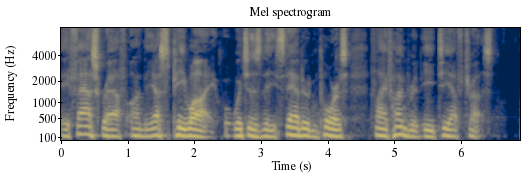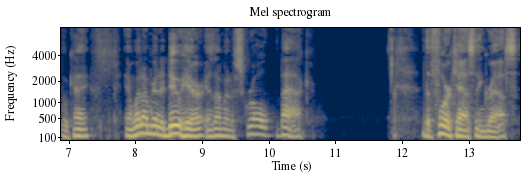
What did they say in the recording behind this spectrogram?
a fast graph on the SPY, which is the Standard & Poor's 500 ETF trust. Okay. And what I'm going to do here is I'm going to scroll back the forecasting graphs.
